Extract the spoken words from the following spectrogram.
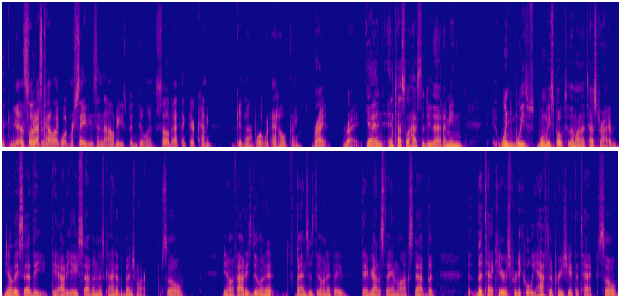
Yeah, so that's kind of like what Mercedes and Audi's been doing. So I think they're kind of getting on board with that whole thing. Right, right. Yeah, and, and Tesla has to do that. I mean, when we when we spoke to them on the test drive, you know, they said the the Audi A7 is kind of the benchmark. So, you know, if Audi's doing it, if Benz is doing it, they've they've got to stay in lockstep. But the, the tech here is pretty cool. You have to appreciate the tech. So,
